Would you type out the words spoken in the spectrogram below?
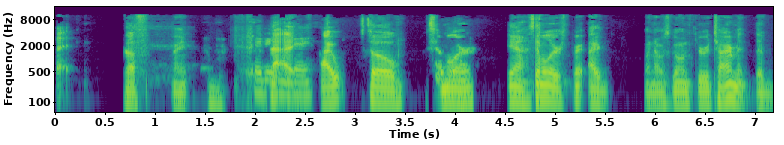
But Tough. Right. maybe one day. I so similar. Yeah, similar. I when I was going through retirement, the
